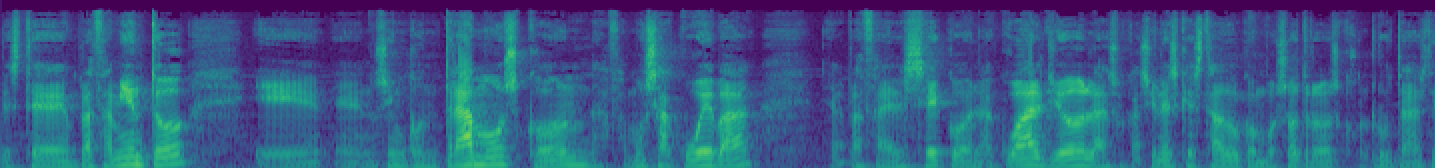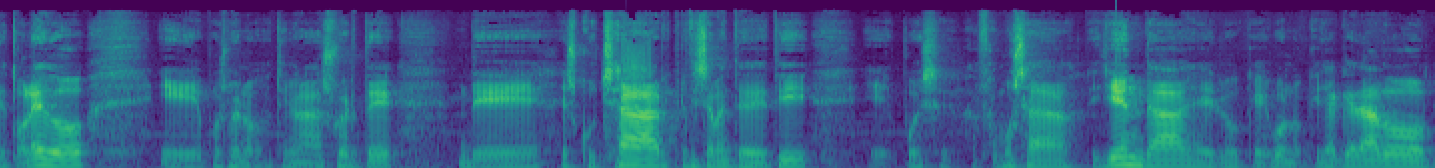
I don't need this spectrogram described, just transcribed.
este emplazamiento, eh, eh, nos encontramos con la famosa cueva de la Plaza del Seco, en la cual yo, las ocasiones que he estado con vosotros, con rutas de Toledo, eh, pues bueno, he tenido la suerte de escuchar precisamente de ti, pues la famosa leyenda, lo que, bueno, que ya ha quedado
